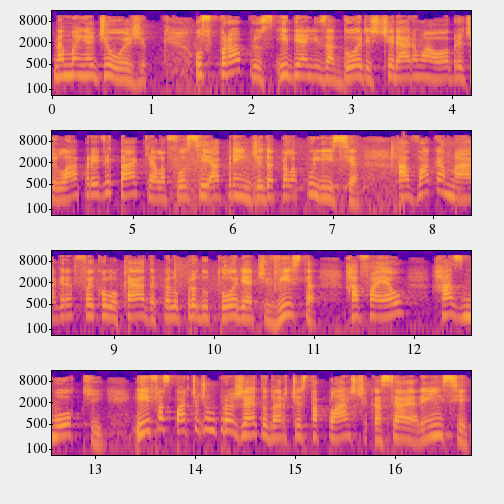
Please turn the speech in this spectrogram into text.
na manhã de hoje. Os próprios idealizadores tiraram a obra de lá para evitar que ela fosse apreendida pela polícia. A vaca magra foi colocada pelo produtor e ativista Rafael Rasmocchi e faz parte de um projeto da artista plástica cearense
